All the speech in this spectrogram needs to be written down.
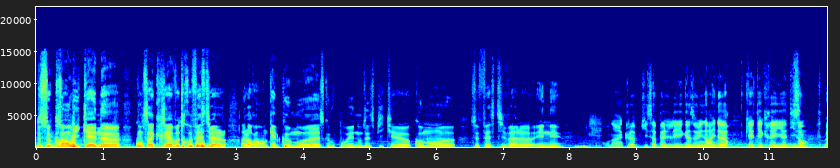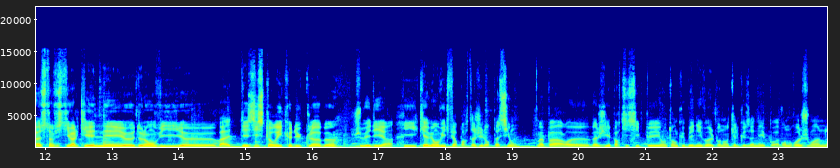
de ce grand week-end consacré à votre festival. Alors, en quelques mots, est-ce que vous pouvez nous expliquer comment ce festival est né? On a un club qui s'appelle les Gasoline Riders, qui a été créé il y a 10 ans. Bah, c'est un festival qui est né euh, de l'envie euh, bah, des historiques du club, je vais dire, qui, avaient envie de faire partager leur passion. De ma part, euh, bah, j'y ai participé en tant que bénévole pendant quelques années pour, avant de rejoindre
